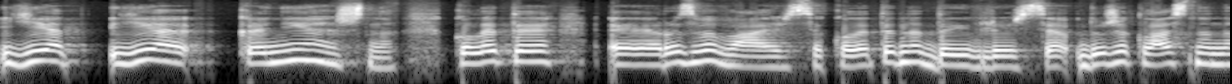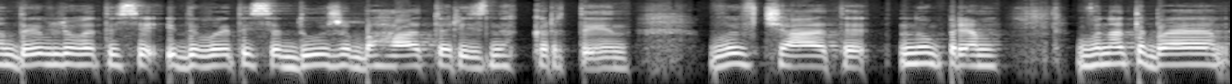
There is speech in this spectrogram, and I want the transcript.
Є, є, звісно, коли ти е, розвиваєшся, коли ти надивлюєшся, дуже класно надивлюватися і дивитися дуже багато різних картин, вивчати. Ну прям вона тебе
